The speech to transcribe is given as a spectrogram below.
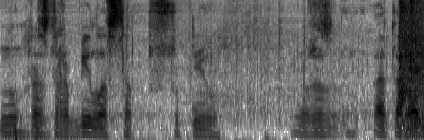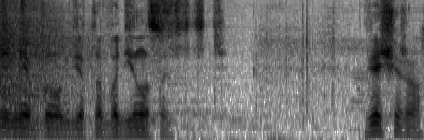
Ну, раздробило стоп- ступню. Раз- Это ранение было где-то в 11 вечера.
